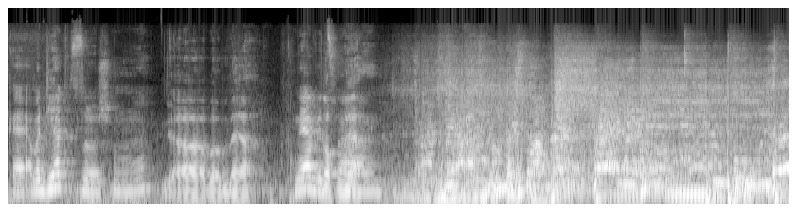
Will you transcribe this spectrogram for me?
Geil, aber die hattest du doch schon, oder? Ja, aber mehr. Mehr willst Noch mehr. Sag mir, du Baby?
